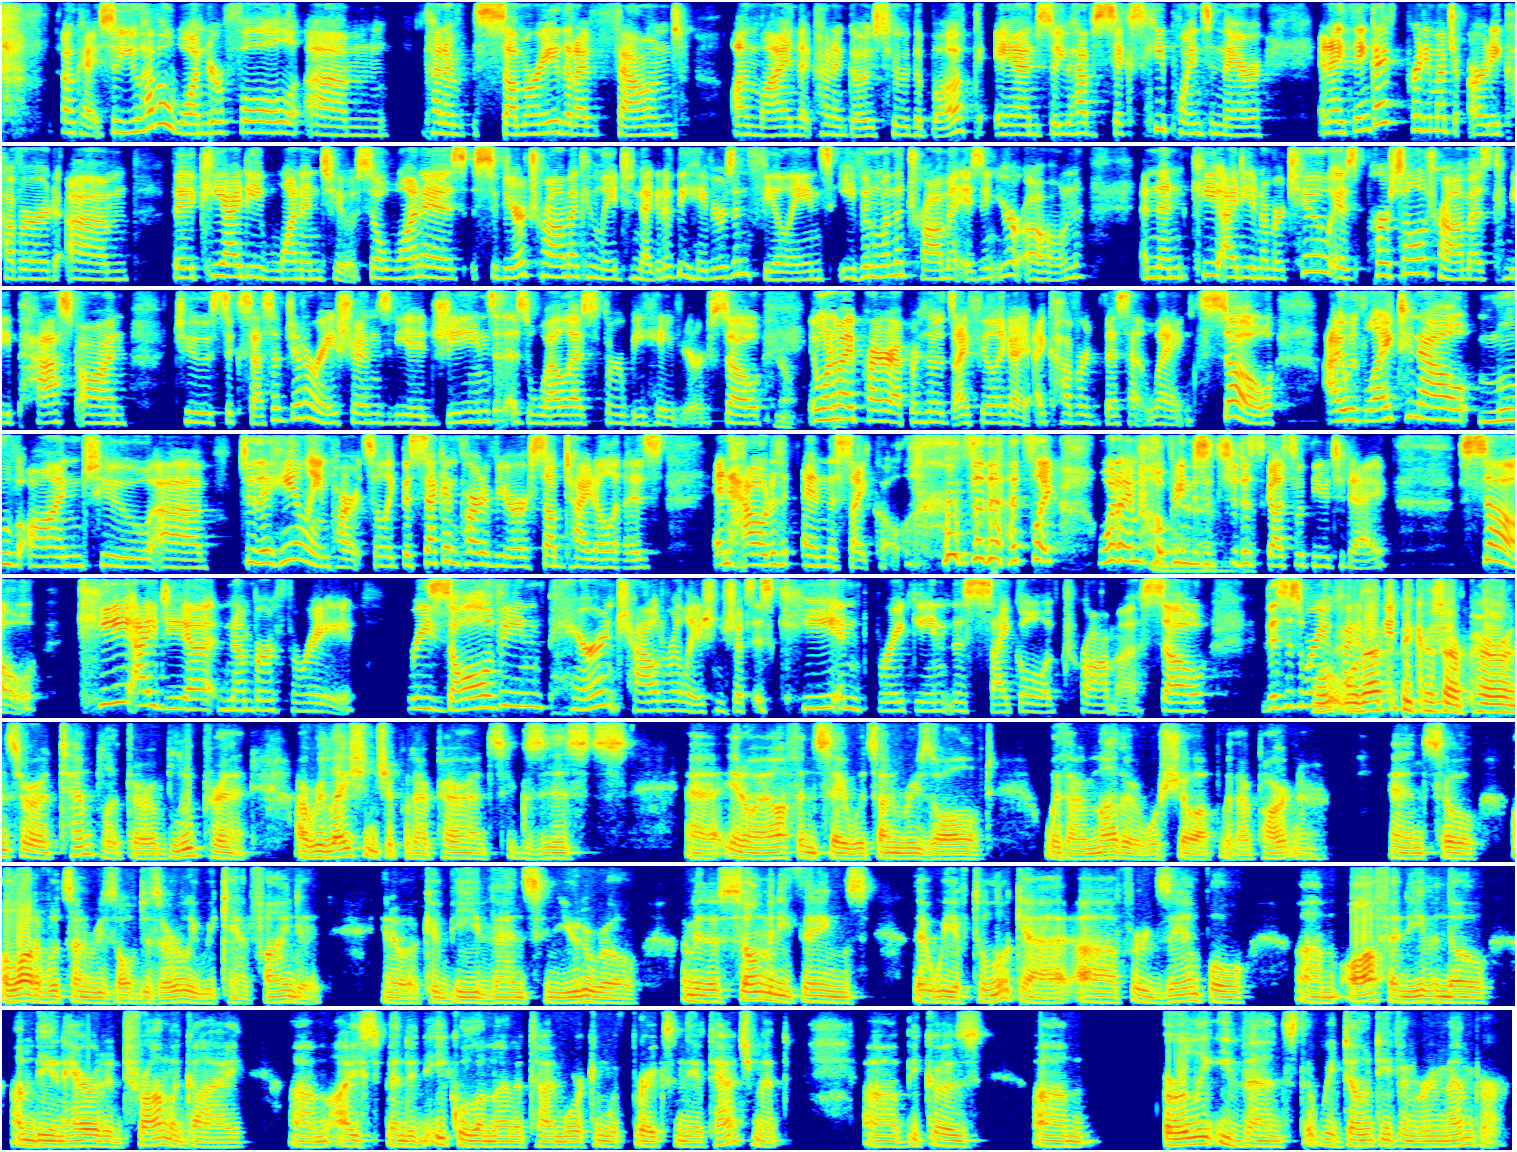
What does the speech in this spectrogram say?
okay, so you have a wonderful um, kind of summary that I've found online that kind of goes through the book. And so you have six key points in there. And I think I've pretty much already covered um, the key ID one and two. So, one is severe trauma can lead to negative behaviors and feelings, even when the trauma isn't your own. And then key idea number two is personal traumas can be passed on to successive generations via genes as well as through behavior. So, yeah. in one of my prior episodes, I feel like I, I, covered this at length. So, I would like to now move on to uh, to the healing part. So, like the second part of your subtitle is and how to end the cycle. so that's like what I'm hoping yeah. to, to discuss with you today. So, key idea number three resolving parent child relationships is key in breaking the cycle of trauma. So, this is where you well, well that's because our parents are a template, they're a blueprint. Our relationship with our parents exists. Uh, you know, I often say what's unresolved with our mother will show up with our partner. And so, a lot of what's unresolved is early, we can't find it. You know, it could be events in utero. I mean, there's so many things that we have to look at. Uh, for example, um, often, even though I'm the inherited trauma guy, um, I spend an equal amount of time working with breaks in the attachment uh, because um, early events that we don't even remember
